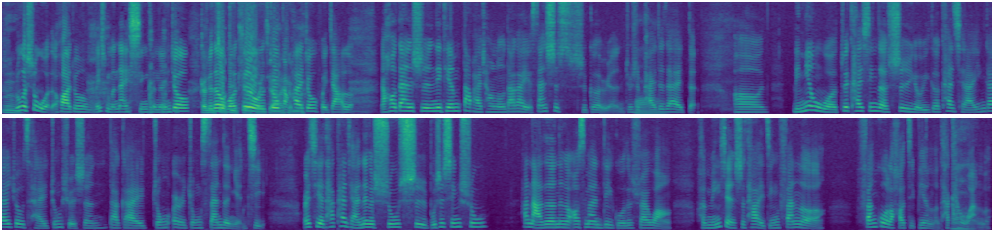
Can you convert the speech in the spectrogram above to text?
如果是我的话，就没什么耐心，可能就 觉得我对我就赶快就回家了。然后，但是那天大排长龙，大概也三四十个人，就是排着在等。呃，里面我最开心的是有一个看起来应该就才中学生，大概中二、中三的年纪，而且他看起来那个书是不是新书？他拿着那个奥斯曼帝国的衰亡，很明显是他已经翻了翻过了好几遍了，他看完了。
